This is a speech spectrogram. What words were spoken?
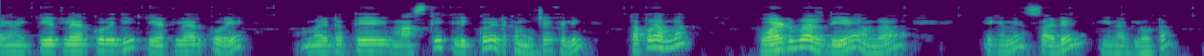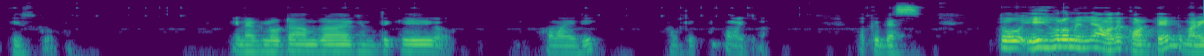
এখানে ক্রিয়েট লেয়ার করে দিই। ক্রিয়েট লেয়ার করে আমরা এটাতে মাস্কে ক্লিক করে এটাকে মুছাই ফেলি। তারপরে আমরা হোয়াইট ব্রাশ দিয়ে আমরা এখানে সাইডে ইনার গ্লোটা ইউজ করব। ইনার গ্লোটা আমরা এখান থেকে কমাই দিই, হালকা একটু কমাই দিলাম। ওকে ব্যাস। তো এই হলো মেনলি আমাদের কন্টেন্ট মানে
